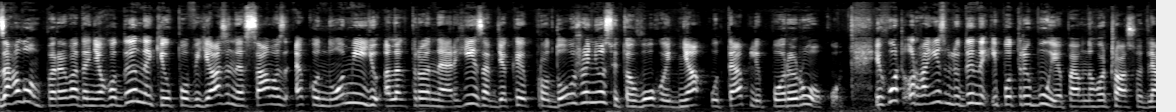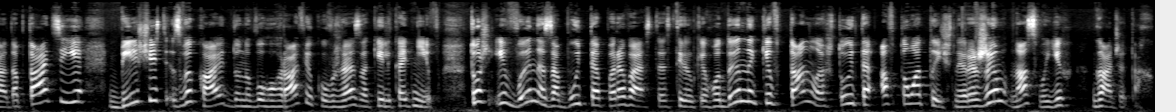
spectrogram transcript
Загалом переведення годинників пов'язане саме з економією електроенергії завдяки продовженню світового дня у теплі пори року. І, хоч організм людини і потребує певного часу для адаптації, більшість звикають до нового графіку вже за кілька днів. Тож і ви не забудьте перевести стрілки годинників та налаштуйте автоматичний режим на своїх гаджетах.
